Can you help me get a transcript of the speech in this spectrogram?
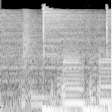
Mm-hmm.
